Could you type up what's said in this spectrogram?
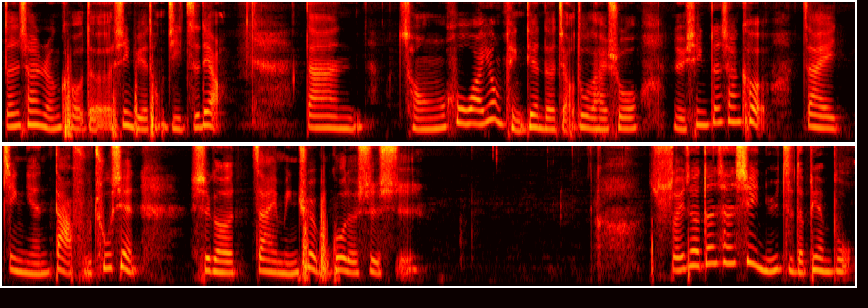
登山人口的性别统计资料，但从户外用品店的角度来说，女性登山客在近年大幅出现，是个再明确不过的事实。随着登山系女子的遍布，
